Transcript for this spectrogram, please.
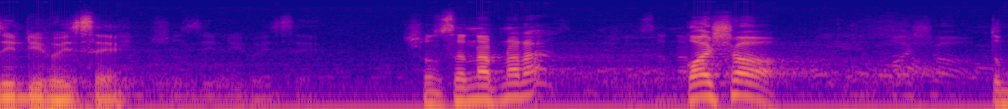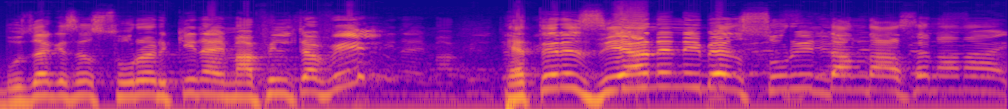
জিডি হয়েছে শুনছেন না আপনারা? কয়শ? তো বুঝা গেছে সুরের কি নাই, মাহফিল টাফিল? হেতের জিয়ানে নিবেন, সুরির দান্দা আছে না নাই?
